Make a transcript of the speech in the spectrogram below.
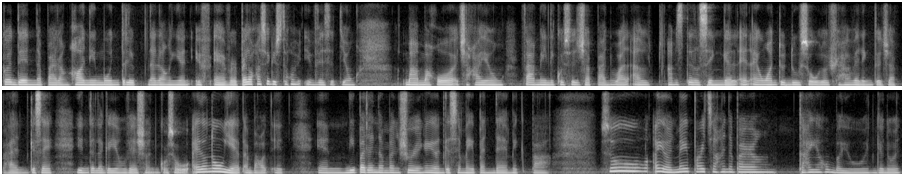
ko din na parang honeymoon trip na lang yun if ever. Pero kasi gusto kong i-visit yung mama ko at saka yung family ko sa Japan while I'll, I'm still single and I want to do solo traveling to Japan kasi yun talaga yung vision ko. So, I don't know yet about it. And hindi pa rin naman sure ngayon kasi may pandemic pa. So, ayun, may part sa akin na parang kaya ko ba yun? Ganun.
